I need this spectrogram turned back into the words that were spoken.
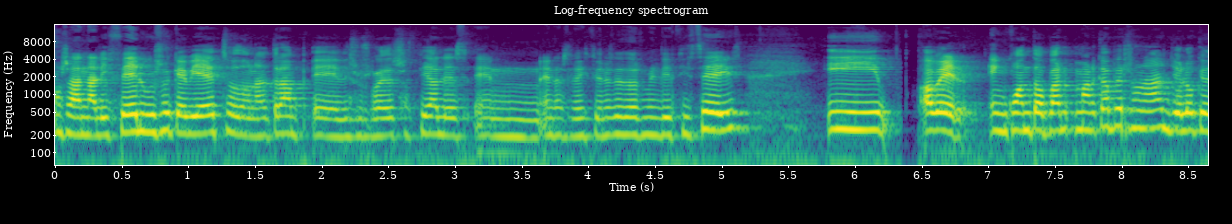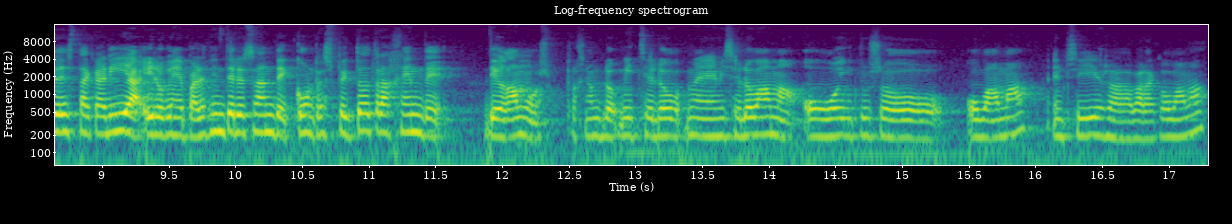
o sea, analicé el uso que había hecho Donald Trump eh, de sus redes sociales en, en las elecciones de 2016. Y, a ver, en cuanto a marca personal, yo lo que destacaría y lo que me parece interesante con respecto a otra gente, digamos, por ejemplo, Michelle, eh, Michelle Obama o incluso Obama en sí, o sea, Barack Obama,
